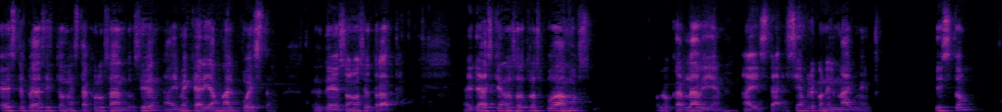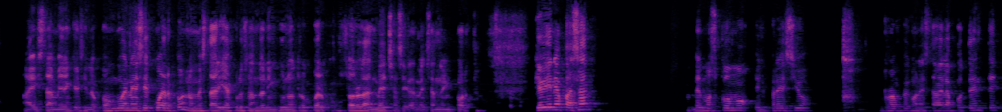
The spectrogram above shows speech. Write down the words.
este pedacito me está cruzando, ¿sí ven? Ahí me quedaría mal puesta. De eso no se trata. La idea es que nosotros podamos colocarla bien. Ahí está. Siempre con el magnet. ¿Listo? Ahí está. Miren que si lo pongo en ese cuerpo, no me estaría cruzando ningún otro cuerpo. Solo las mechas y las mechas no importa. ¿Qué viene a pasar? Vemos cómo el precio rompe con esta vela potente,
